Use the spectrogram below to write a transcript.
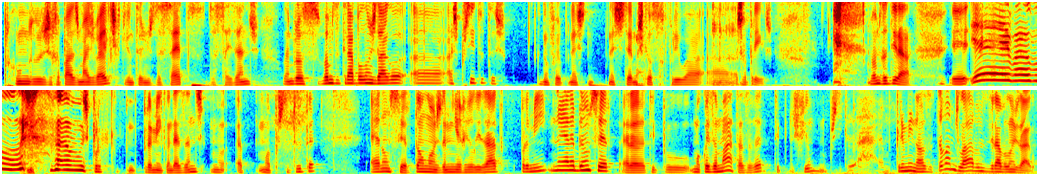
porque um dos rapazes mais velhos, que deviam ter uns 17, 16 anos, lembrou-se, vamos atirar balões de água à- às prostitutas. Que não foi neste- nestes termos que ele se referiu à- à- às raparigas. Vamos atirar. E, "Yeah, vamos, vamos. Porque para mim, com 10 anos, uma, prostituta era um ser tão longe da minha realidade que para mim não era bem um ser. Era tipo uma coisa má, estás a ver? Tipo dos filmes, uma prostituta, ah, é uma criminosa. Então vamos lá, vamos tirar balões de água.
